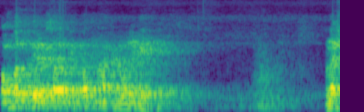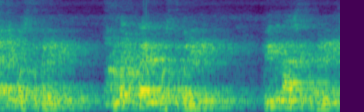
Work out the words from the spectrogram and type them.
ಒಂಬತ್ತು ಎರಡು ಸಾವಿರದ ಇಪ್ಪತ್ನಾಲ್ಕರವರೆಗೆ ಪ್ಲಾಸ್ಟಿಕ್ ವಸ್ತು ಖರೀದಿ ಇಲೆಕ್ಟ್ರಾನಿಕ್ ವಸ್ತು ಖರೀದಿ, ಕ್ರಿಮಿನಾಶಕ ಖರೀದಿ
